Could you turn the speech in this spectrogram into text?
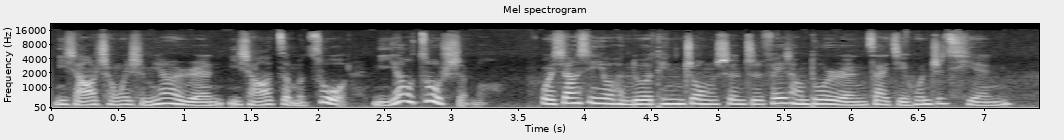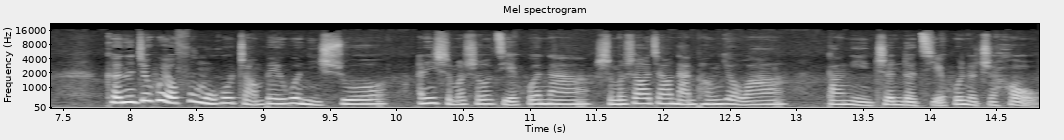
你想要成为什么样的人，你想要怎么做，你要做什么？我相信有很多听众，甚至非常多人在结婚之前，可能就会有父母或长辈问你说：“啊，你什么时候结婚啊？什么时候交男朋友啊？”当你真的结婚了之后，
